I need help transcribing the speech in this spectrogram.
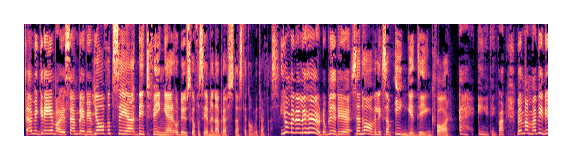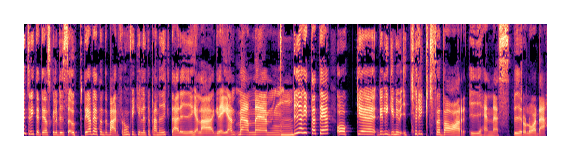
Ja, men grejen var ju, sen blev ju... Jag har fått se ditt finger och du ska få se mina bröst nästa gång vi träffas. Ja men eller hur, då blir det ju... Sen har vi liksom ingenting kvar. Äh, ingenting kvar. Men mamma ville ju inte riktigt att jag skulle visa upp det. Jag vet inte varför, hon fick ju lite panik där i hela grejen. Men eh, mm. vi har hittat det och eh, det ligger nu i tryggt förvar i hennes byrålåda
